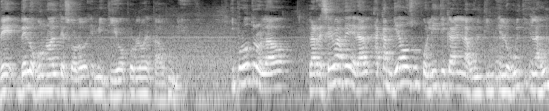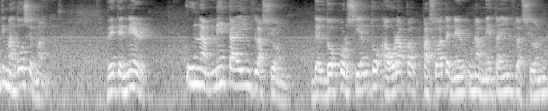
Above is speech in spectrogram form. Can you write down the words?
de, de, los bonos del Tesoro emitidos por los Estados Unidos. Y por otro lado, la Reserva Federal ha cambiado su política en, la en, los en las últimas dos semanas de tener una meta de inflación del 2%, ahora pasó a tener una meta de inflación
